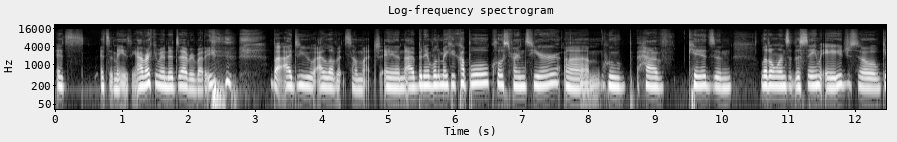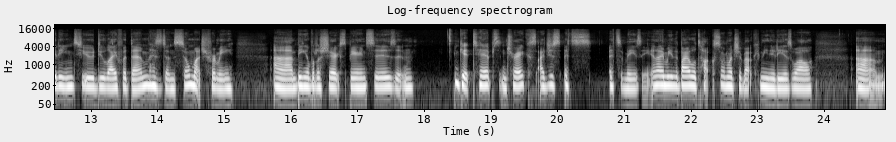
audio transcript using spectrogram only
it's it's amazing. I recommend it to everybody. but I do, I love it so much. And I've been able to make a couple close friends here um, who have kids and little ones at the same age. So getting to do life with them has done so much for me. Um, being able to share experiences and get tips and tricks. I just, it's, it's amazing. And I mean, the Bible talks so much about community as well. Um,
